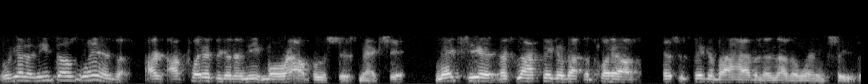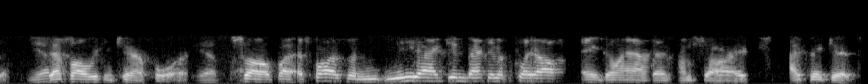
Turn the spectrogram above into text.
We're going to need those wins. Our, our players are going to need morale boosters next year. Next year, let's not think about the playoffs let's just think about having another winning season. Yep. That's all we can care for. Yep. So, but as far as the MEAC getting back in the playoff, ain't gonna happen. I'm sorry. I think it's,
